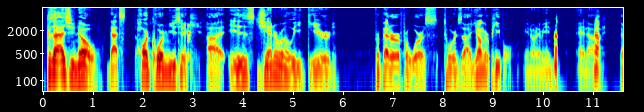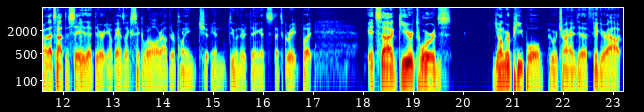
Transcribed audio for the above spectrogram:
because uh, as you know, that's hardcore music uh, is generally geared, for better or for worse, towards uh, younger people. You know what I mean? And uh, you know, that's not to say that they're you know bands like Sick of It All are out there playing and doing their thing. That's that's great, but it's uh, geared towards younger people who are trying to figure out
